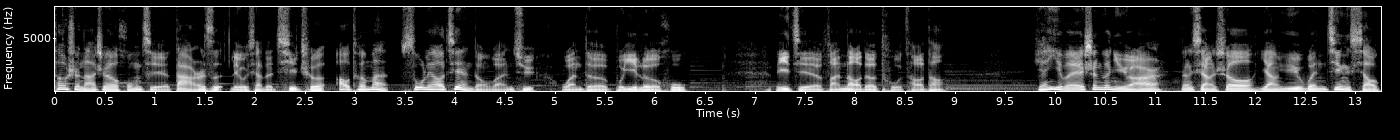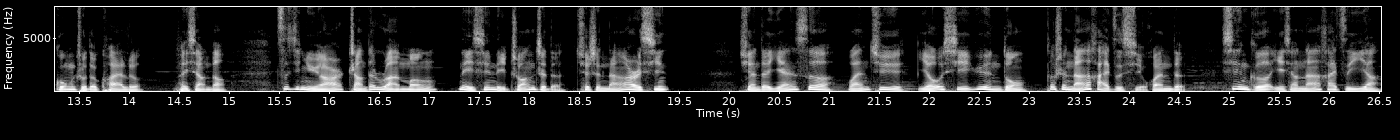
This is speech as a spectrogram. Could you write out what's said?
倒是拿着红姐大儿子留下的汽车、奥特曼、塑料剑等玩具玩得不亦乐乎。李姐烦恼地吐槽道：“原以为生个女儿能享受养育文静小公主的快乐，没想到……”自己女儿长得软萌，内心里装着的却是男儿心。选的颜色、玩具、游戏、运动都是男孩子喜欢的，性格也像男孩子一样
